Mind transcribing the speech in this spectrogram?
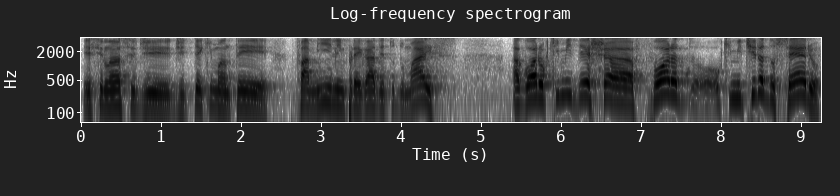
esse lance de, de ter que manter família, empregado e tudo mais. Agora, o que me deixa fora, o que me tira do sério,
